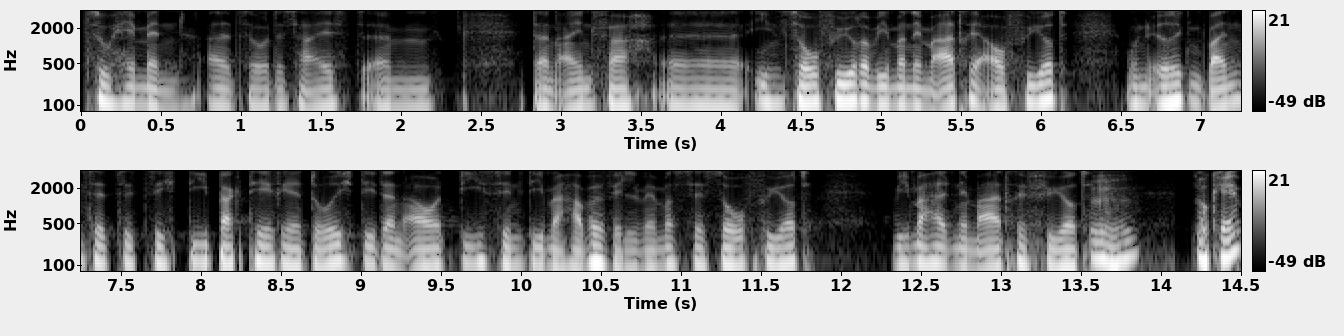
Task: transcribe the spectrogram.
zu hemmen. Also das heißt, ähm, dann einfach äh, ihn so führen, wie man eine Matre aufführt. Und irgendwann setzt sich die Bakterie durch, die dann auch die sind, die man haben will, wenn man sie so führt, wie man halt eine Matre führt. Mhm. Okay.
